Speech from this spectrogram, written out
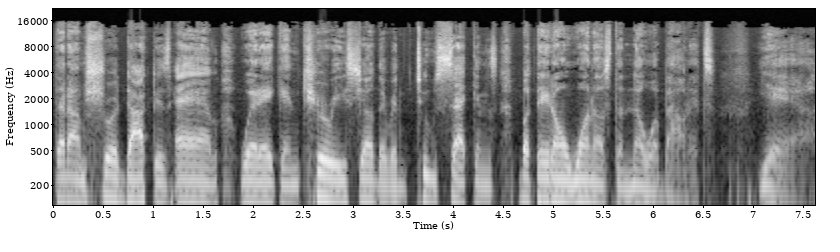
that I'm sure doctors have where they can cure each other in two seconds, but they don't want us to know about it. Yeah.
